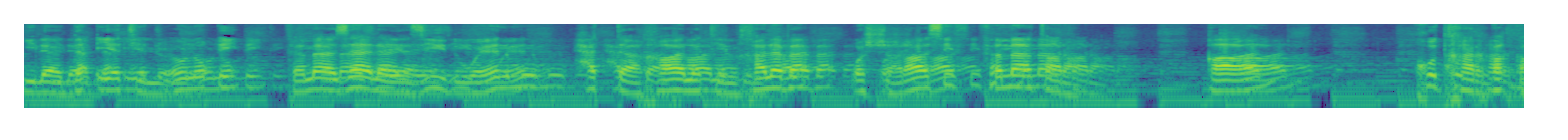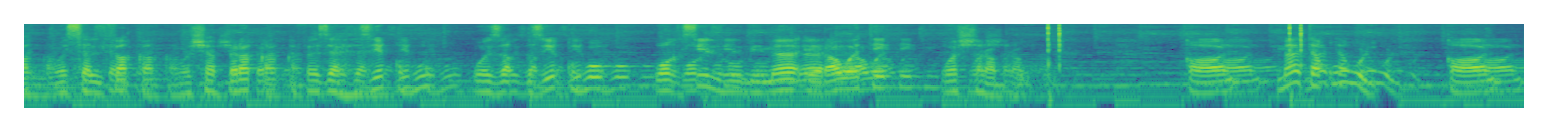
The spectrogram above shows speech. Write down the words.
إلى دأية العنق فما زال يزيد وينمو حتى خالت الخلب والشراسف فما ترى. قال خذ خربقا وسلفقا وشبرقا فزهزقه وزقزقه واغسله بماء روة واشربه. قال ما تقول؟ قال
